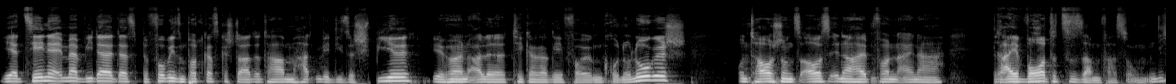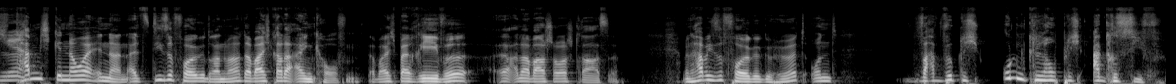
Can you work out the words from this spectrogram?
Wir erzählen ja immer wieder, dass bevor wir diesen Podcast gestartet haben, hatten wir dieses Spiel. Wir hören alle TKKG-Folgen chronologisch und tauschen uns aus innerhalb von einer Drei-Worte-Zusammenfassung. Und ich Ja. kann mich genau erinnern, als diese Folge dran war, da war ich gerade einkaufen. Da war ich bei Rewe äh, an der Warschauer Straße. Und habe diese Folge gehört und war wirklich unglaublich aggressiv.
